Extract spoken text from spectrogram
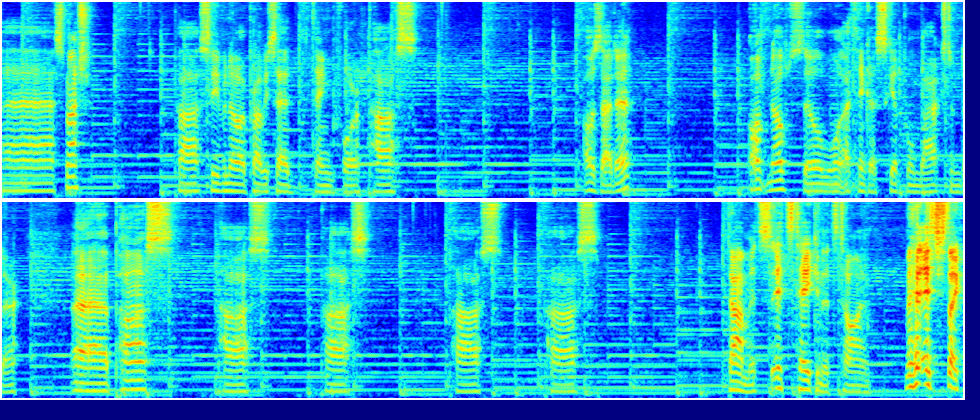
Uh, smash. Pass, even though I probably said thing before. Pass. Oh, is that it? Oh, no, still one. I think I skipped one by accident there. Uh, pass, pass, pass, pass, pass. Damn, it's it's taking its time. it's just like,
